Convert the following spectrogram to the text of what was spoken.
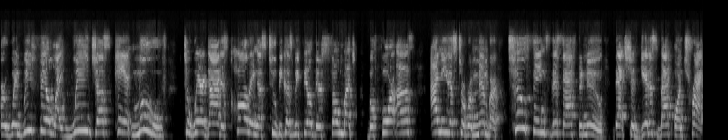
or when we feel like we just can't move to where God is calling us to because we feel there's so much before us, I need us to remember two things this afternoon that should get us back on track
